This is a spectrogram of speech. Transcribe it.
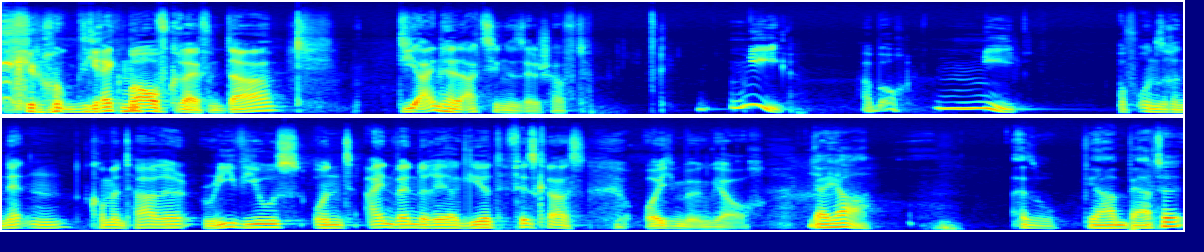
genau, direkt mal aufgreifen. Da die Einhell Aktiengesellschaft nie, aber auch nie auf unsere netten Kommentare, Reviews und Einwände reagiert. Fiskars, euch mögen wir auch. Ja, ja. Also, wir haben Bärte,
